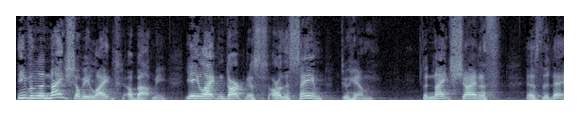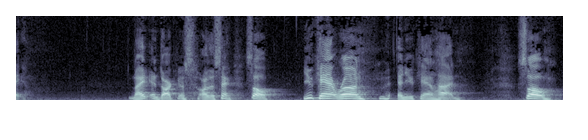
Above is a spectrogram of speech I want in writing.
even the night shall be light about me. Yea, light and darkness are the same to him. The night shineth as the day. Night and darkness are the same. So you can't run and you can't hide. So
